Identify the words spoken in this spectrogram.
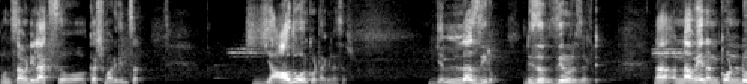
ಒಂದು ಸೆವೆಂಟಿ ಲ್ಯಾಕ್ಸ್ ಖರ್ಚು ಮಾಡಿದ್ದೀನಿ ಸರ್ ಯಾವುದೂ ವರ್ಕೌಟ್ ಆಗಿಲ್ಲ ಸರ್. ಎಲ್ಲ ಝೀರೋ ರಿಸರ್ವ್ ಝೀರೋ ರಿಸಲ್ಟ್. ನಾ ನಾವೇನು ಅಂದ್ಕೊಂಡು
